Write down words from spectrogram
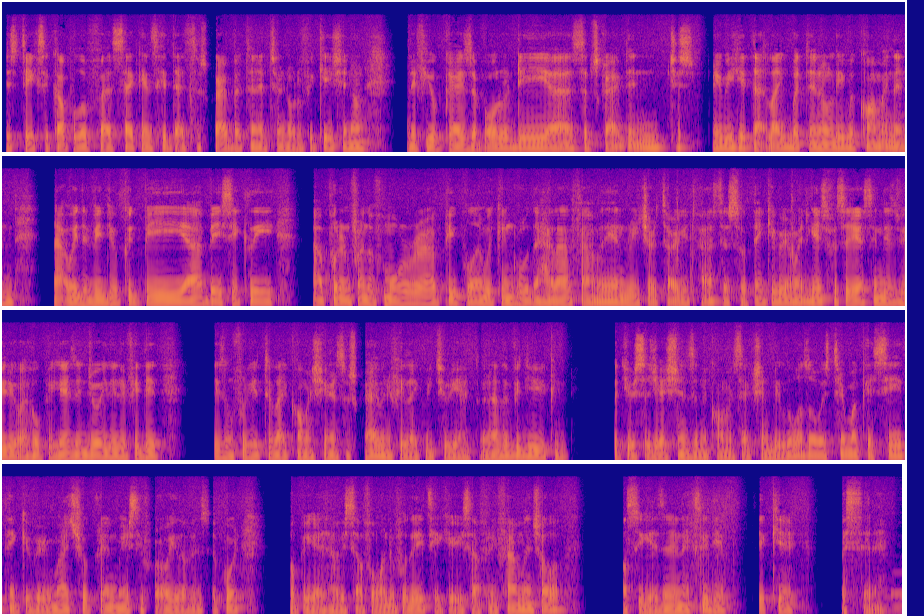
just takes a couple of uh, seconds. Hit that subscribe button and turn notification on. And if you guys have already uh, subscribed, then just maybe hit that like button or leave a comment, and that way the video could be uh, basically uh, put in front of more uh, people, and we can grow the halal family and reach our target faster. So thank you very much, guys, for suggesting this video. I hope you guys enjoyed it. If you did, please don't forget to like, comment, share, and subscribe. And if you'd like me to react to another video, you can put your suggestions in the comment section below. As always, thank you very much. Shukran, mercy for all your love and support. Hope you guys have yourself a wonderful day. Take care of yourself and your family, inshallah. I'll see you guys in the next video. Take care. Wassalam.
